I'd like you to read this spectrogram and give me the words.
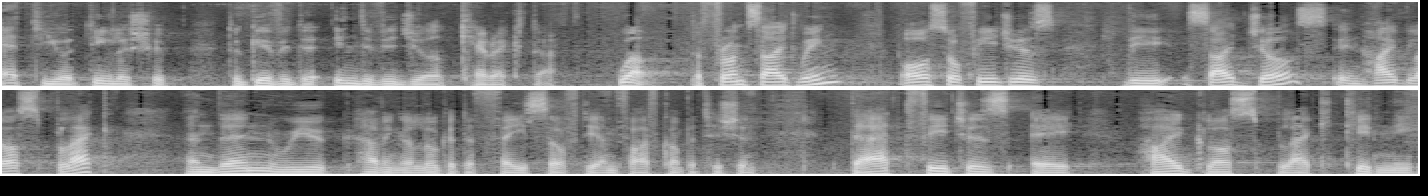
at your dealership to give it the individual character well, the front side wing also features the side gills in high gloss black, and then we're having a look at the face of the M5 competition. That features a high gloss black kidney,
